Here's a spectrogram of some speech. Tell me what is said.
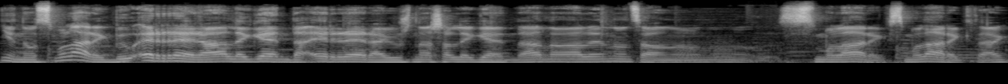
Nie no, Smolarek był Herrera, legenda, Herrera już nasza legenda, no ale no co, no, no, no Smolarek, Smolarek, tak?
